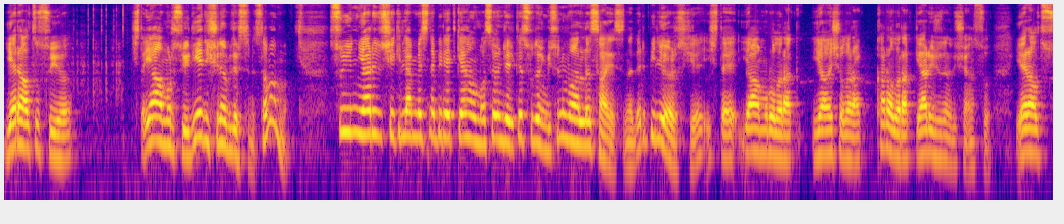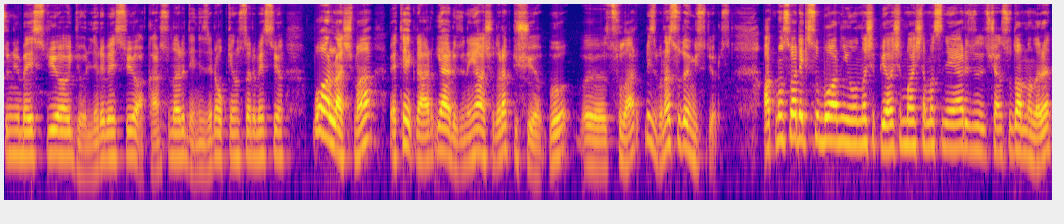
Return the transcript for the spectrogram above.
yeraltı suyu, işte yağmur suyu diye düşünebilirsiniz tamam mı? Suyun yeryüzü şekillenmesine bir etken olması öncelikle su döngüsünün varlığı sayesindedir. Biliyoruz ki işte yağmur olarak, yağış olarak, kar olarak yeryüzüne düşen su yeraltı suyunu besliyor, gölleri besliyor, akarsuları, denizleri, okyanusları besliyor. Buharlaşma ve tekrar yeryüzüne yağış olarak düşüyor bu e, sular. Biz buna su döngüsü diyoruz. Atmosferdeki su buharının yoğunlaşıp yağışın başlamasıyla yeryüzüne düşen su damlaları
